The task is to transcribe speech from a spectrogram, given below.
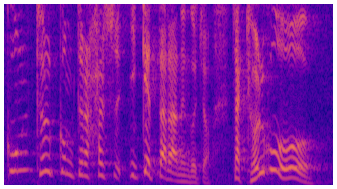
꿈틀꿈틀 할 수 있겠다라는 거죠. 자, 결국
